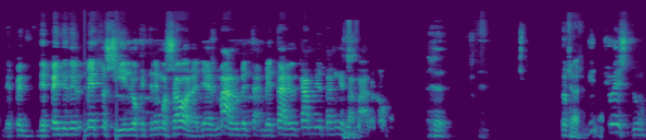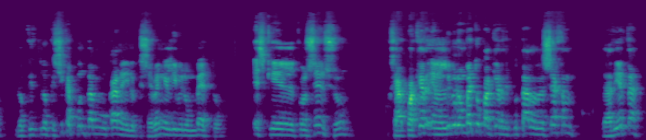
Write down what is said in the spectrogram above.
Depende, depende del veto. Si lo que tenemos ahora ya es malo, vetar, el cambio también está malo, ¿no? Dicho esto, lo que, lo que sí que apunta Buchanan y lo que se ve en el libro un veto es que el consenso, o sea, cualquier, en el libro un veto cualquier diputado de Sejam, de la dieta,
